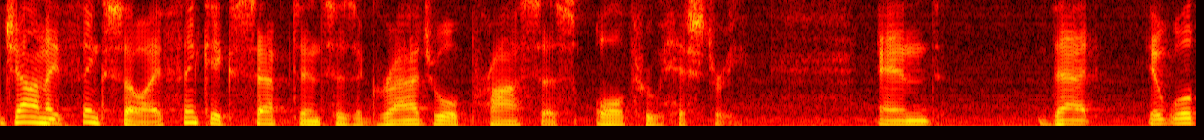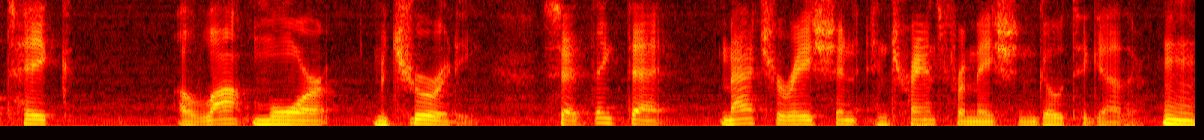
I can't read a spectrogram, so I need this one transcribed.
John, I think so. I think acceptance is a gradual process all through history. And that it will take a lot more maturity. So I think that maturation and transformation go together. Hmm.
